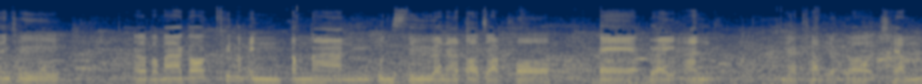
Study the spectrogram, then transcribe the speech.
นั่นคืออาลาบามาก็ขึ้นมาเป็นตำนานกุนซือนะต่อจากพอแบร์ไบรอันนะครับแล้วก็แชมป์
